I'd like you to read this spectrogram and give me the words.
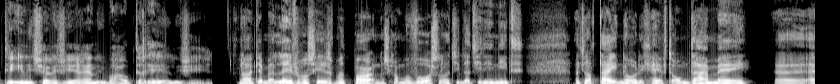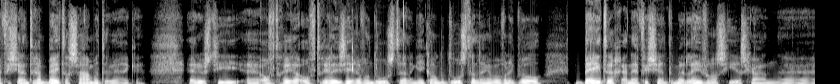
te initialiseren en überhaupt te realiseren. Nou, ik heb met leveranciers of met partners. kan ik me voorstellen dat je, dat je die niet, dat je al tijd nodig heeft om daarmee eh, efficiënter en beter samen te werken. Ja, dus die, eh, of, het rea- of het realiseren van doelstellingen. Je kan de doelstelling hebben van ik wil beter en efficiënter met leveranciers gaan, eh,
